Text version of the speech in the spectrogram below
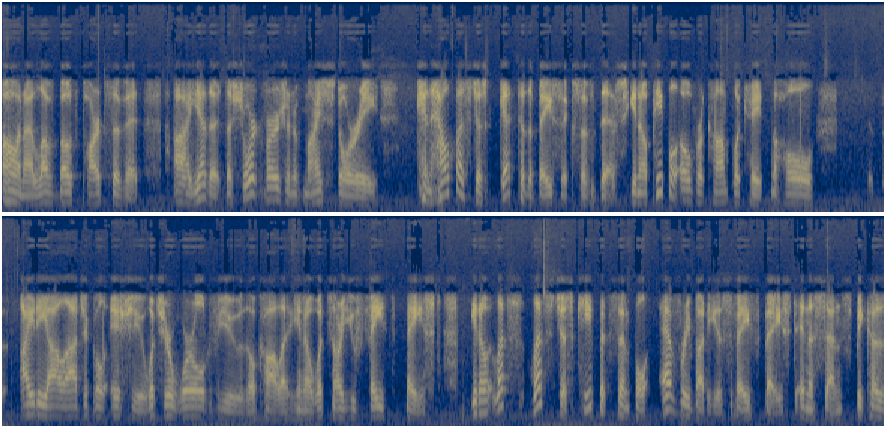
Oh, and I love both parts of it. Uh, yeah, the, the short version of my story can help us just get to the basics of this. You know, people overcomplicate the whole ideological issue. What's your worldview? They'll call it. You know, what's are you faith based? You know, let's let's just keep it simple. Everybody is faith based in a sense because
